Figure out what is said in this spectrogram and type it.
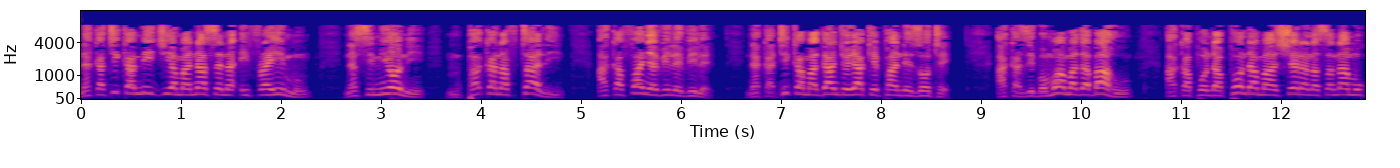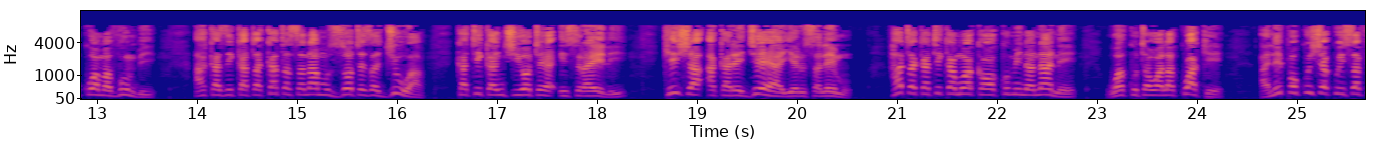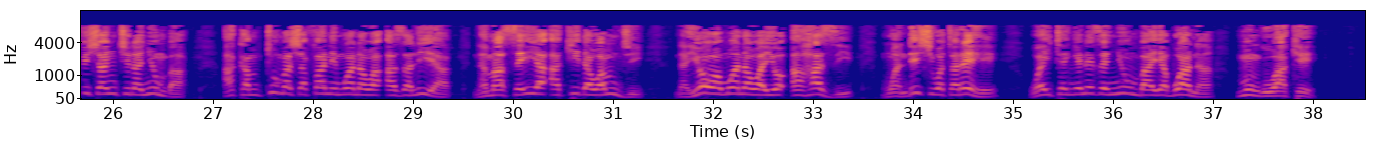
na katika miji ya manase na efraimu na simeoni mpaka naftali akafanya vile vile na katika maganjo yake pande zote. Akazibomoa madhabahu akapondaponda maashera na sanamu kuwa mavumbi akazikatakata sanamu zote za jua katika nchi yote ya israeli kisha akarejea yerusalemu. Hata katika mwaka wa 18 wa kutawala kwake alipokwisha kuisafisha nchi na nyumba akamtuma shafani mwana wa azalia na maseia akida wa mji na yoa mwana wa yoahazi mwandishi wa tarehe waitengeneze nyumba ya bwana mungu wake.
